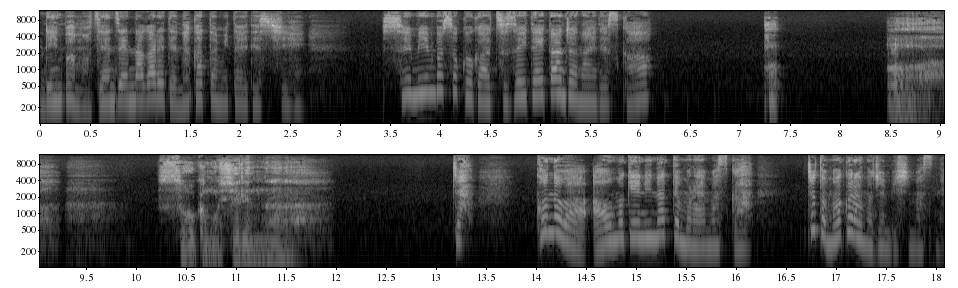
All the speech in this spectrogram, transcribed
リンパも全然流れてなかったみたいですし睡眠不足が続いていたんじゃないですか？そうかもしれんな。じゃあ今度は仰向けになってもらえますか？ちょっと枕の準備しますね。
